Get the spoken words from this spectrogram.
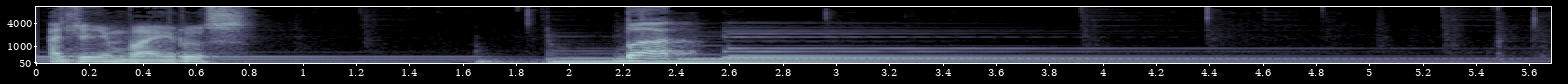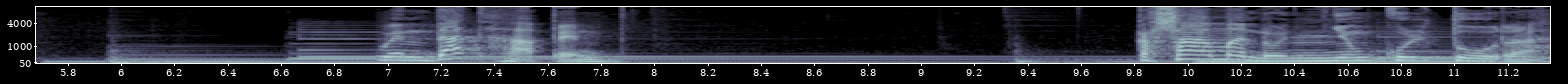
andyan yung virus. But, when that happened, kasama nun yung kultura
